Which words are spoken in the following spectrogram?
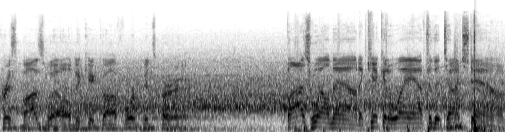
Chris Boswell to kick off for Pittsburgh. Boswell now to kick it away after the touchdown.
